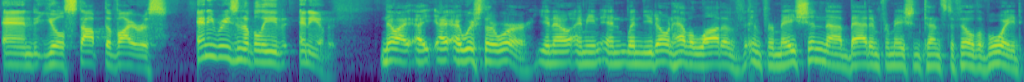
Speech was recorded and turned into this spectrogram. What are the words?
and you'll stop the virus any reason to believe any of it? No, I, I, I, wish there were. You know, I mean, and when you don't have a lot of information, uh, bad information tends to fill the void.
